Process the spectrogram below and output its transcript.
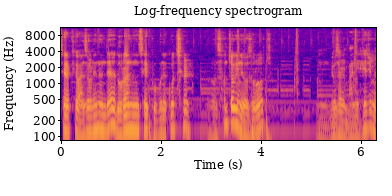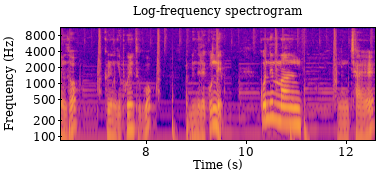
자 이렇게 완성을 했는데 노란색 부분의 꽃을 어, 선적인 요소로 음, 묘사를 많이 해주면서 그리는 게 포인트고 민들레 꽃잎 꽃잎만 음, 잘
